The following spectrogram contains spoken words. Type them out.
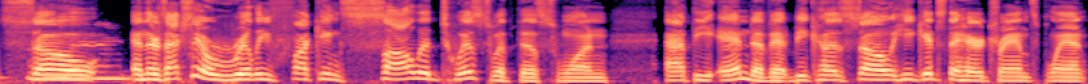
So, mm-hmm. and there's actually a really fucking solid twist with this one at the end of it because so he gets the hair transplant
